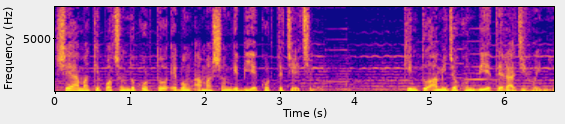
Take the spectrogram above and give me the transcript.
সে আমাকে পছন্দ করত এবং আমার সঙ্গে বিয়ে করতে চেয়েছিল। কিন্তু আমি যখন বিয়েতে রাজি হইনি,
